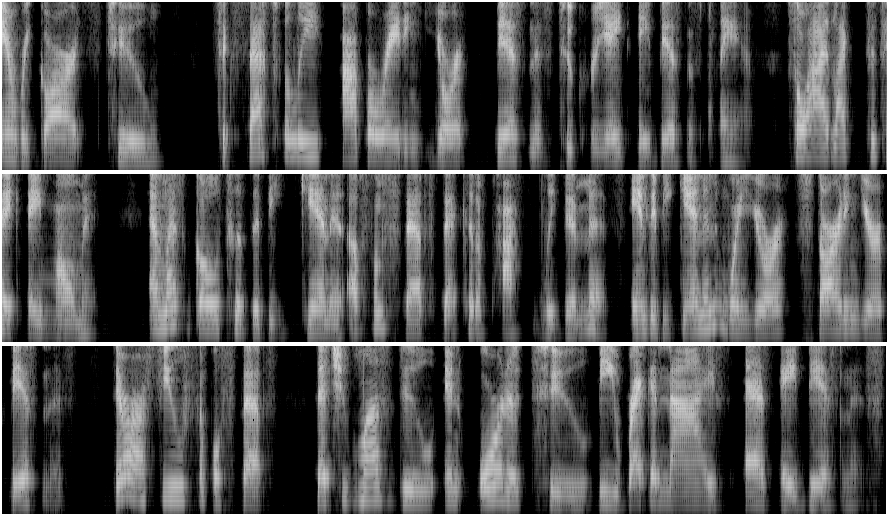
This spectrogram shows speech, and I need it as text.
in regards to successfully operating your business to create a business plan. So I'd like to take a moment and let's go to the beginning of some steps that could have possibly been missed. In the beginning, when you're starting your business, there are a few simple steps that you must do in order to be recognized as a business.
